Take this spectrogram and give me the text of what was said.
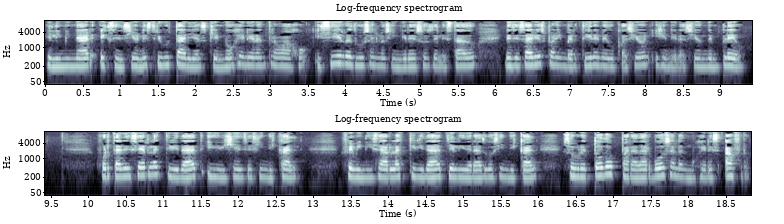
Eliminar exenciones tributarias que no generan trabajo y sí reducen los ingresos del Estado necesarios para invertir en educación y generación de empleo. Fortalecer la actividad y dirigencia sindical feminizar la actividad y el liderazgo sindical, sobre todo para dar voz a las mujeres afro,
